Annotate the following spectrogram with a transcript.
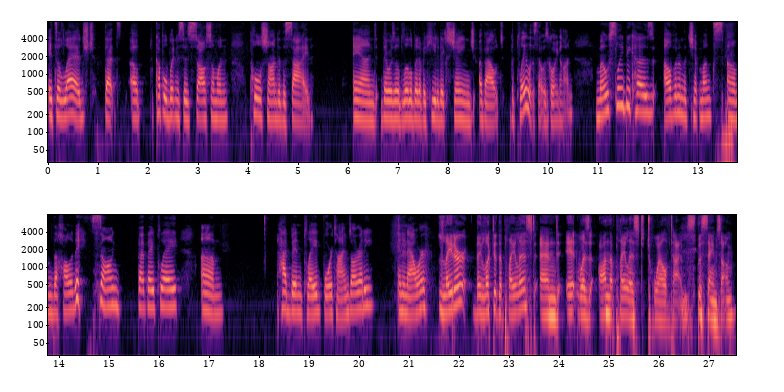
it's alleged that a couple witnesses saw someone pull Sean to the side, and there was a little bit of a heated exchange about the playlist that was going on. Mostly because Alvin and the Chipmunks, um, the holiday song that they play, um, had been played four times already in an hour. Later, they looked at the playlist and it was on the playlist 12 times, the same song.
